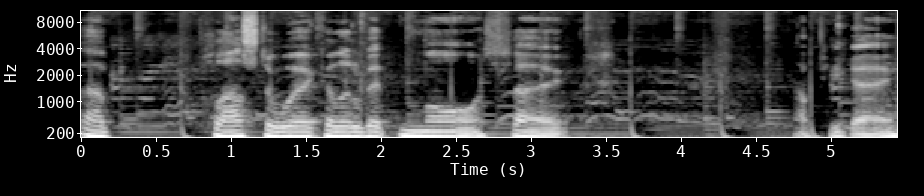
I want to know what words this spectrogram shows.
uh, plaster work a little bit more. So up you go.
